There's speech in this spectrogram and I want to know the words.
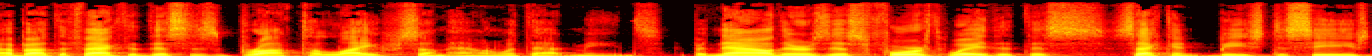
about the fact that this is brought to life somehow and what that means. But now there's this fourth way that this second beast deceives.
